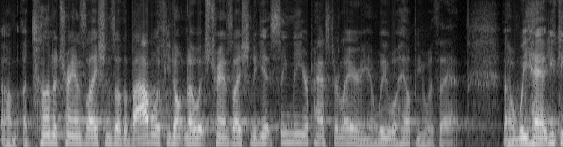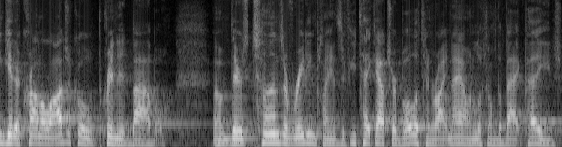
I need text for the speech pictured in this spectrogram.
um, a ton of translations of the Bible. If you don't know which translation to get, see me or Pastor Larry, and we will help you with that. Uh, we have you can get a chronological printed Bible. Um, there's tons of reading plans. If you take out your bulletin right now and look on the back page,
